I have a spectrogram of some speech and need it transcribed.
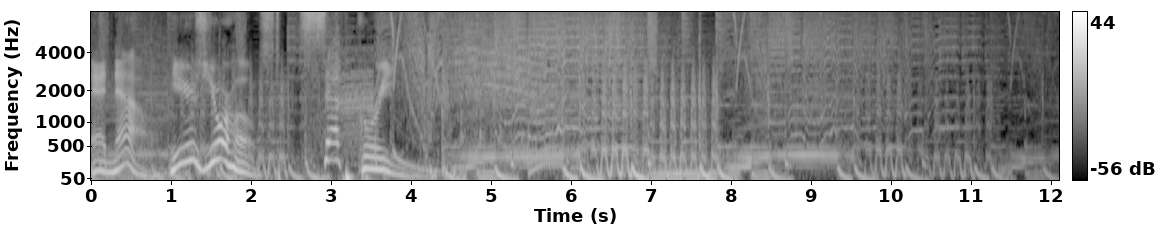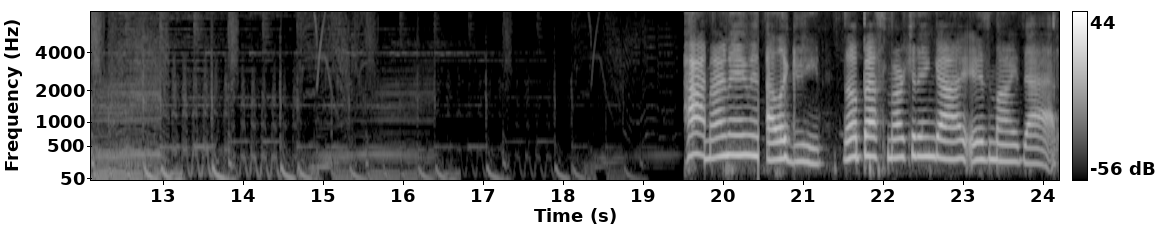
And now, here's your host, Seth Greene. Hi, my name is Ella Greene. The best marketing guy is my dad.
